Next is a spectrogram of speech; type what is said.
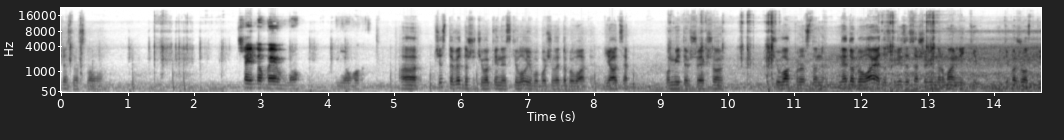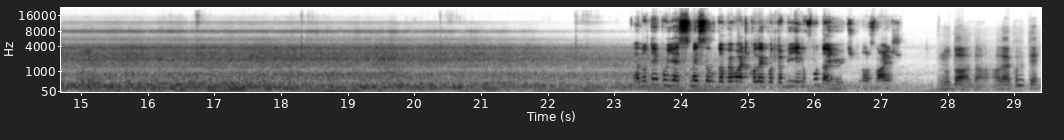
чесне слово. Ще й добив, бля. Йовок. А, чисто видно, що чуваки не скілові, бо почали добивати. Я оце помітив, що якщо чувак просто не- не добиває, то скоріше за все, що він нормальний тип. І типа жорсткий. Поняв? Ну типу є смисл добивати, коли по тобі інфу дають. Ну знаєш. Ну да, да. Але коли ти.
